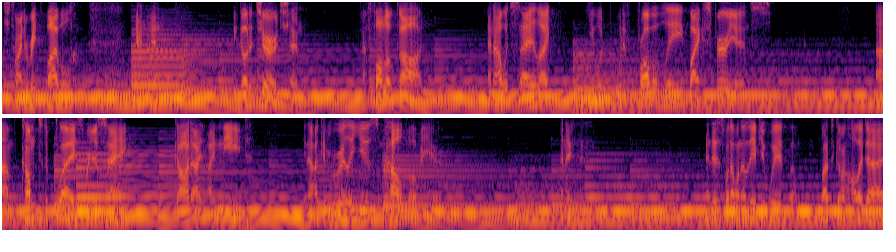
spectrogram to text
just trying to read the Bible and, and, and go to church and, and follow God. And I would say, like, you would, would have probably, by experience, um, come to the place where you're saying, God, I, I need, you know, I could really use some help over here. And it, and this is what I want to leave you with. I'm about to go on holiday.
